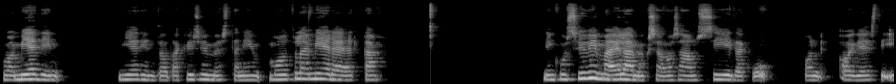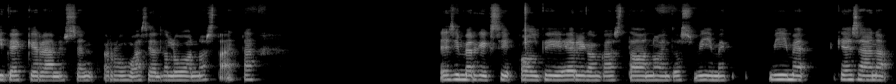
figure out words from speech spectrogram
kun mä mietin, mietin tuota kysymystä, niin mulla tulee mieleen, että niin kuin syvimmän elämyksen on saanut siitä, kun on oikeasti itse kerännyt sen ruoan sieltä luonnosta, että esimerkiksi oltiin Erikan kanssa noin tuossa viime, viime kesänä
